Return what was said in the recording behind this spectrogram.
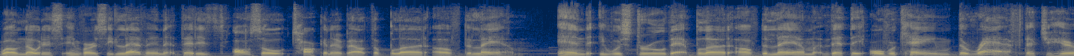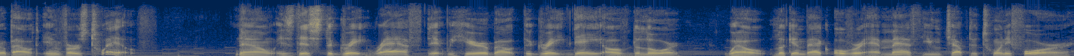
Well, notice in verse 11 that it's also talking about the blood of the Lamb. And it was through that blood of the Lamb that they overcame the wrath that you hear about in verse 12. Now, is this the great wrath that we hear about, the great day of the Lord? Well, looking back over at Matthew chapter 24,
